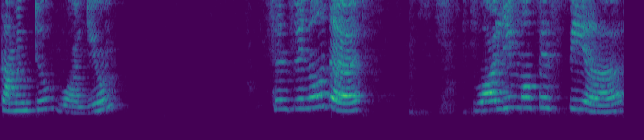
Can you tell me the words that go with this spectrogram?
coming to volume. Since we know that volume of a sphere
